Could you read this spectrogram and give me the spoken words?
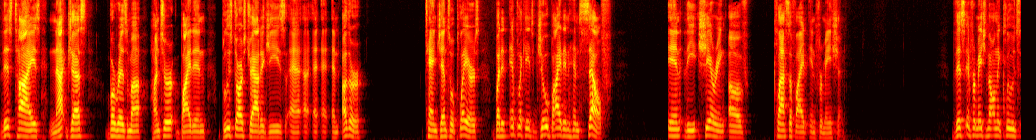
This ties not just Burisma, Hunter Biden, Blue Star Strategies, and, and, and other tangential players, but it implicates Joe Biden himself in the sharing of classified information. This information not only includes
